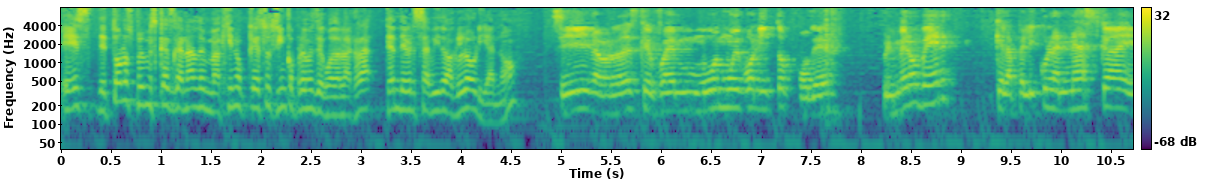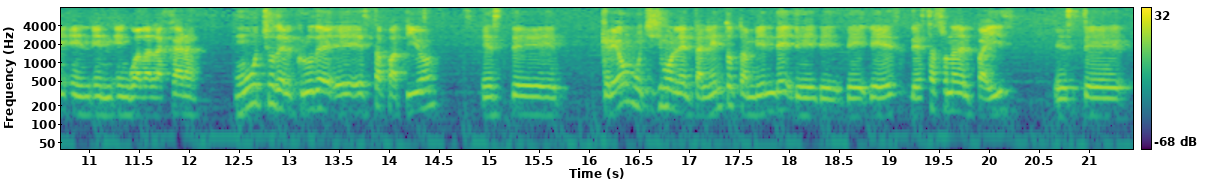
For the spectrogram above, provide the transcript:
es de todos los premios que has ganado. Imagino que esos cinco premios de Guadalajara te han de haber sabido a gloria, ¿no? Sí, la verdad es que fue muy, muy bonito poder primero ver que la película nazca en, Guadalajara. Mucho del crew de, eh, es tapatío. Este, creo muchísimo en el talento también de, de, esta zona del país. Este,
